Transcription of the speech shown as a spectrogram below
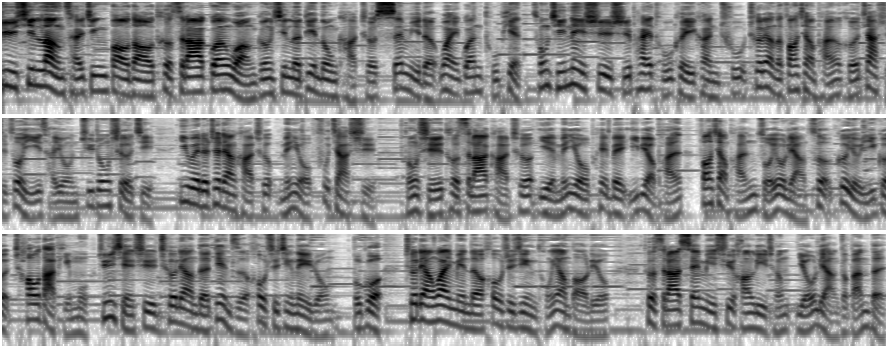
据新浪财经报道，特斯拉官网更新了电动卡车 Semi 的外观图片。从其内饰实拍图可以看出，车辆的方向盘和驾驶座椅采用居中设计，意味着这辆卡车没有副驾驶。同时，特斯拉卡车也没有配备仪表盘，方向盘左右两侧各有一个超大屏幕，均显示车辆的电子后视镜内容。不过，车辆外面的后视镜同样保留。特斯拉 Semi 续航里程有两个版本，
